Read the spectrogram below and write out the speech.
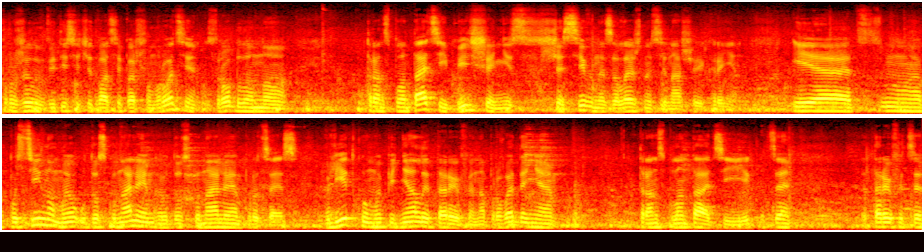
прожили в 2021 році, зроблено трансплантацій більше ніж з часів незалежності нашої країни. І е, постійно ми удосконалюємо і удосконалюємо процес. Влітку ми підняли тарифи на проведення трансплантації. Це тарифи це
